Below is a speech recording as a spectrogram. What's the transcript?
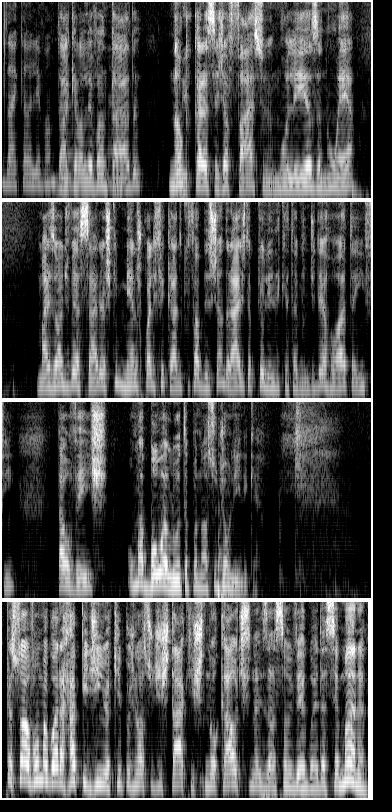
Dá aquela levantada. dar aquela levantada. Não que o cara seja fácil, né, moleza, não é, mas é um adversário, acho que menos qualificado que o Fabrício de Andrade, até porque o Lineker está vindo de derrota, enfim. Talvez uma boa luta para o nosso John Lineker. Pessoal, vamos agora rapidinho aqui para os nossos destaques, nocaute, finalização e vergonha da semana.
